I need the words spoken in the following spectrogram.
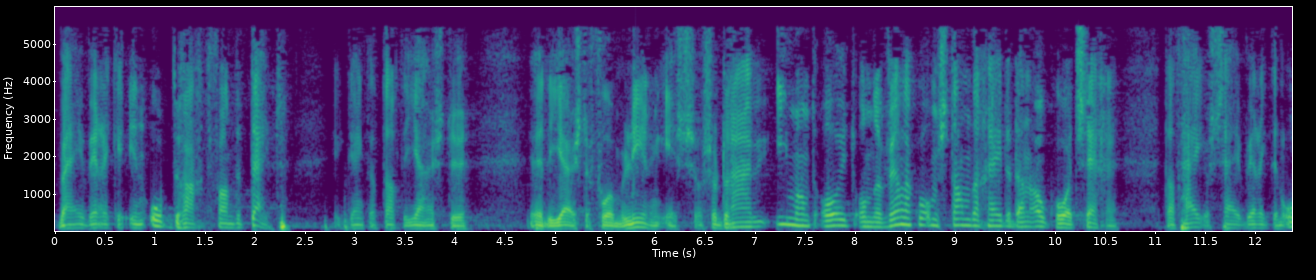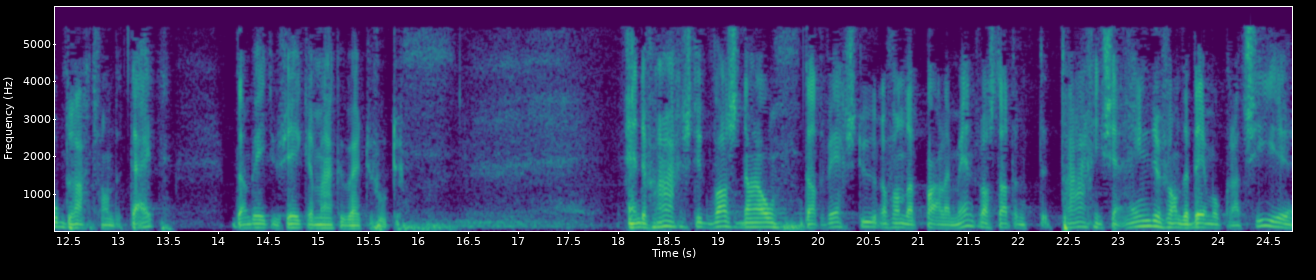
Wij werken in opdracht van de tijd. Ik denk dat dat de juiste, eh, de juiste formulering is. Zodra u iemand ooit onder welke omstandigheden dan ook hoort zeggen... dat hij of zij werkt in opdracht van de tijd... dan weet u zeker, maak u uit de voeten. En de vraag is natuurlijk, was nou dat wegsturen van dat parlement, was dat een tragische einde van de democratie?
